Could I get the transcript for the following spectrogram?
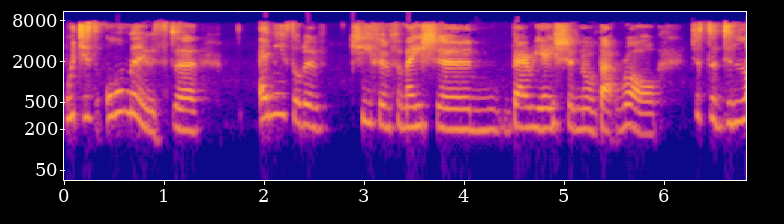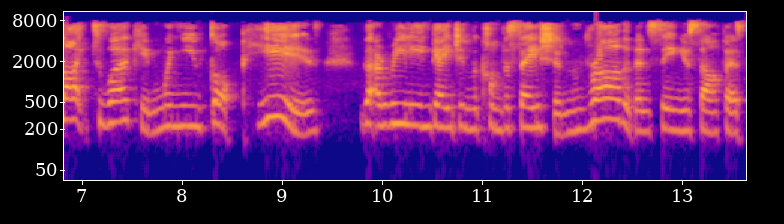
which is almost uh, any sort of chief information variation of that role just a delight to work in when you've got peers that are really engaging the conversation rather than seeing yourself as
